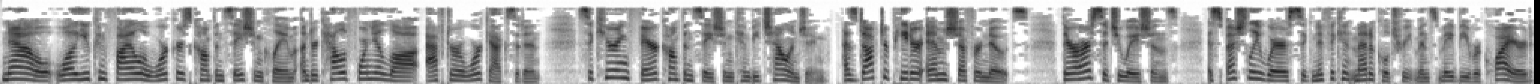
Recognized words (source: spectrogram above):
Now, while you can file a workers' compensation claim under California law after a work accident, securing fair compensation can be challenging. As Dr. Peter M. Schaeffer notes, there are situations, especially where significant medical treatments may be required,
